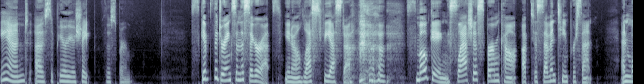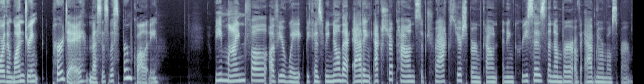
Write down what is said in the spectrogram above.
and a superior shape of the sperm. Skip the drinks and the cigarettes, you know, less fiesta. Smoking slashes sperm count up to 17%, and more than one drink per day messes with sperm quality. Be mindful of your weight because we know that adding extra pounds subtracts your sperm count and increases the number of abnormal sperm.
